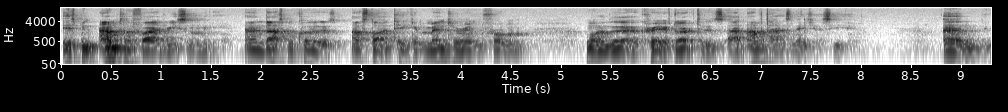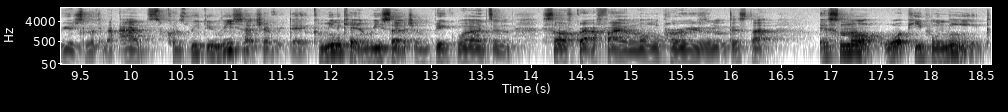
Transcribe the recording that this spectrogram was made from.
it's been amplified recently, and that's because I started taking mentoring from one of the creative directors at an advertising agency, and we were just looking at ads because we do research every day, communicating research and big words and self gratifying long prose and this that. It's not what people need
